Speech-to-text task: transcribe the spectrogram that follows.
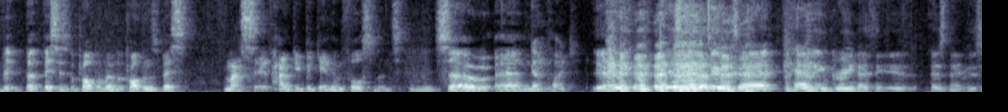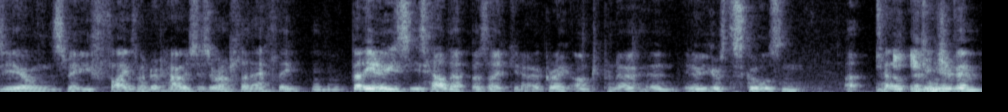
th- but this is the problem. When the problem's this massive, how do you begin enforcement? Mhm. So, um, Gunpoint. Yeah. This dude, uh, Kevin Green, I think he- his name is. He owns maybe 500 houses around Llanelli. Mhm. But you know, he's he's held up as like you know a great entrepreneur, and you know he goes to schools and uh, you, tell. you, you can of him?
